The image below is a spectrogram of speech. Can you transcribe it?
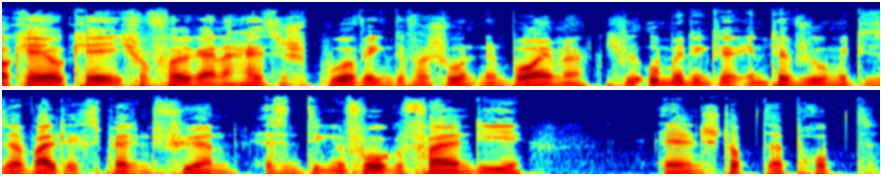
Okay, okay, ich verfolge eine heiße Spur wegen der verschwundenen Bäume. Ich will unbedingt ein Interview mit dieser Waldexpertin führen. Es sind Dinge vorgefallen, die. Ellen stoppte abrupt.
